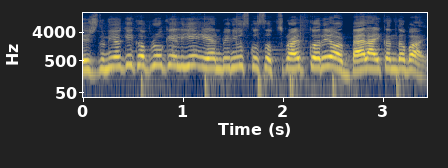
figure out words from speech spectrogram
देश दुनिया की खबरों के लिए एएनबी न्यूज़ को सब्सक्राइब करें और बेल आइकन दबाएँ।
